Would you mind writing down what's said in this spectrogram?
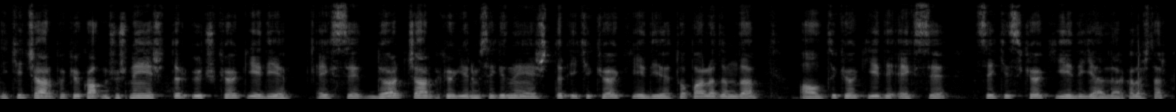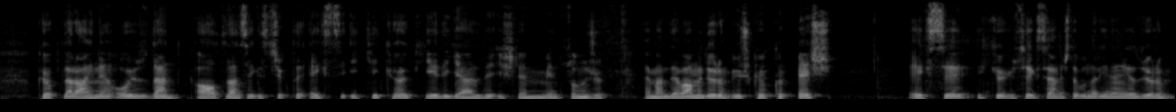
2 çarpı kök 63 neye eşittir? 3 kök 7'ye. Eksi 4 çarpı kök 28 neye eşittir? 2 kök 7'ye. Toparladığımda 6 kök 7 eksi 8 kök 7 geldi arkadaşlar. Kökler aynı. O yüzden 6'dan 8 çıktı. Eksi 2 kök 7 geldi işlemimin sonucu. Hemen devam ediyorum. 3 kök 45 Eksi 2 kök 180 işte bunları yine yazıyorum.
